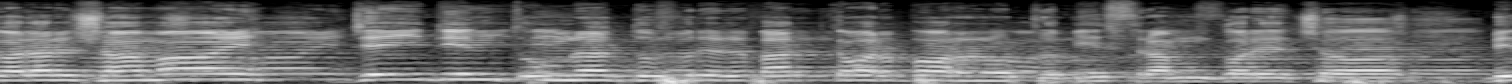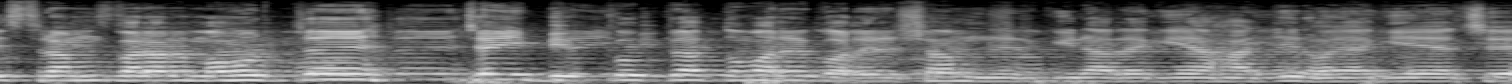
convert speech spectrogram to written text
করার সময় যেই দিন তোমরা দুপুরের ভাত খাওয়ার পর একটু বিশ্রাম করেছ। বিশ্রাম করার মুহূর্তে যেই ভিক্ষুকটা তোমার ঘরের সামনের কিনারে গিয়ে হাজির হয়ে গিয়েছে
